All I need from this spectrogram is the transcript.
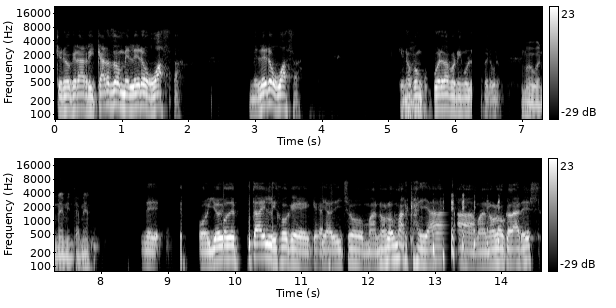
creo que era Ricardo Melero Guaza. Melero Guaza. Que no Bueno. concuerda por ningún lado, pero bueno. Muy buen naming también. le oyó hijo de puta y le dijo que, que había dicho Manolo Marcayá a Manolo Clares,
